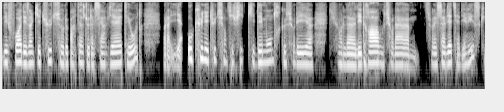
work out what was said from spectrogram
des, fois des inquiétudes sur le partage de la serviette et autres. Voilà, il n'y a aucune étude scientifique qui démontre que sur les, euh, sur les draps ou sur, la, sur les serviettes, il y a des risques.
